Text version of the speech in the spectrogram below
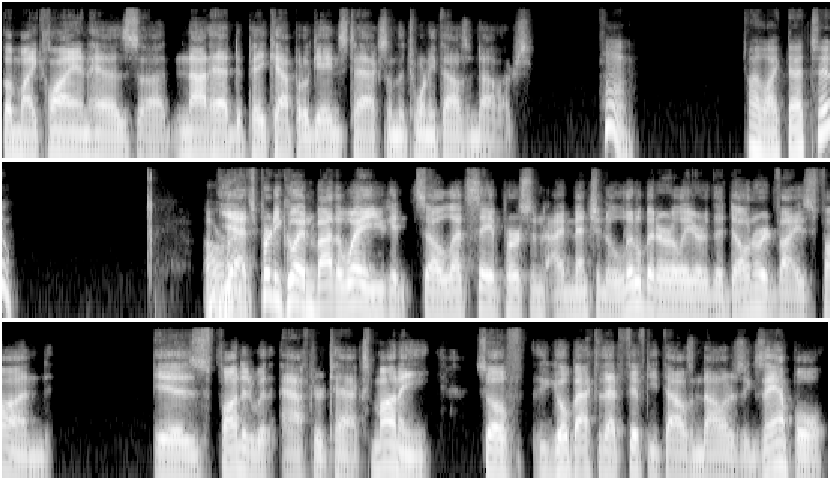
but my client has uh, not had to pay capital gains tax on the twenty thousand dollars. Hmm. I like that too. Yeah, it's pretty cool. And by the way, you can so let's say a person I mentioned a little bit earlier, the donor advised fund is funded with after tax money. So if you go back to that fifty thousand dollars example,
